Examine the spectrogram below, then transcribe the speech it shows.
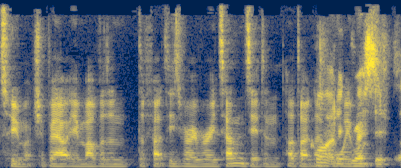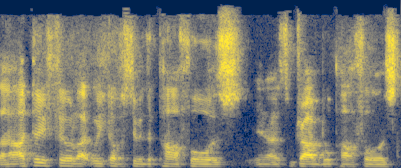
too much about him other than the fact he's very very talented and I don't Quite know. Quite an aggressive player. I do feel like we've obviously with the par fours, you know, some drivable par fours.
